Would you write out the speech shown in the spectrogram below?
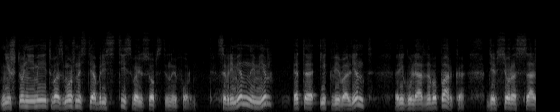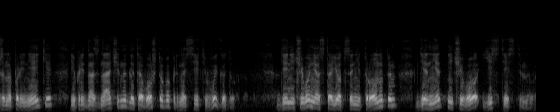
ничто не имеет возможности обрести свою собственную форму. Современный мир – это эквивалент регулярного парка, где все рассажено по линейке и предназначено для того, чтобы приносить выгоду, где ничего не остается нетронутым, где нет ничего естественного.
